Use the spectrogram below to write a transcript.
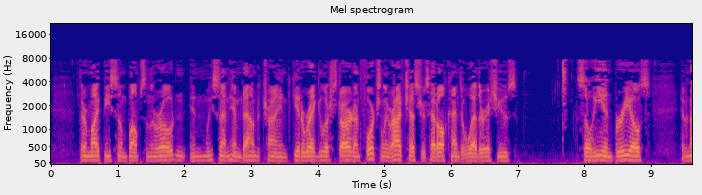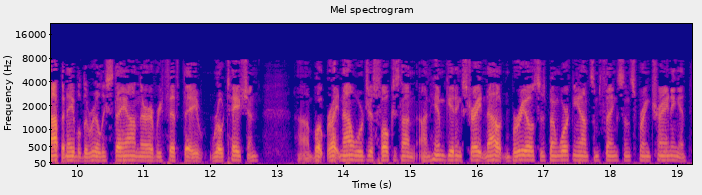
there might be some bumps in the road, and, and we sent him down to try and get a regular start. Unfortunately, Rochester's had all kinds of weather issues, so he and Berrios have not been able to really stay on there every fifth day rotation. Uh, but right now we're just focused on on him getting straightened out. And Berrios has been working on some things in spring training, and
